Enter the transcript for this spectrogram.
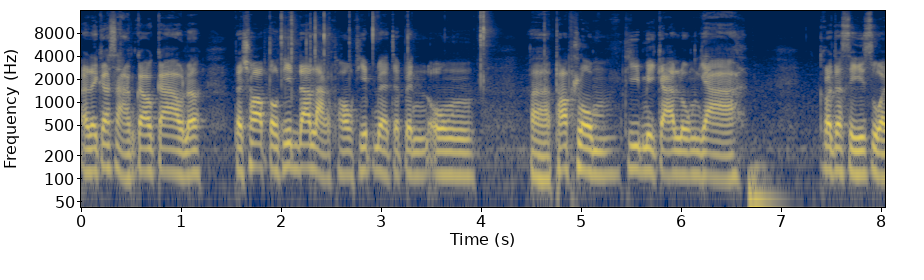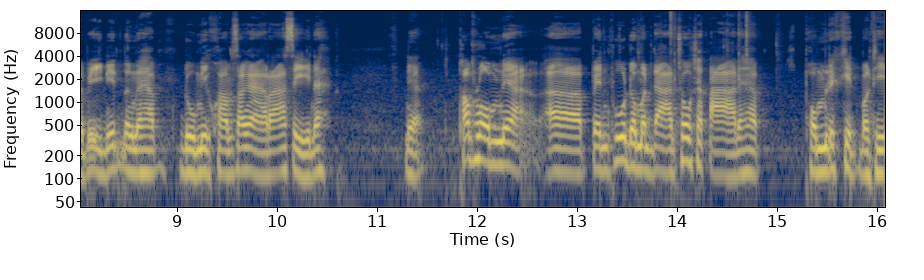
อันนี้ก็สามเก้าเก้าเนาะแต่ชอบตรงที่ด้านหลังทองทิพย์เนี่ยจะเป็นองค์อ่าพระพรหมที่มีการลงยา ก็จะสีสวยไปอีกนิดนึงนะครับ ดูมีความสง่าราศีนะ เนี่ยพระพรหมเนี่ยเป็นผู้ดลบันดาลโชคชะตานะครับผมลิขิตบางที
